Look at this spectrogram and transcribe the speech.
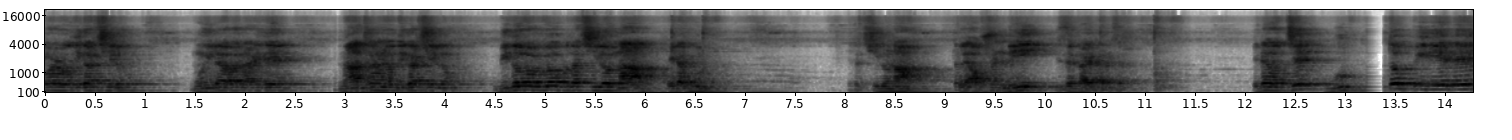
পড়ার অধিকার ছিল। মহিলা বা নারীদের নাচ গানের অধিকার ছিল। বিধবা বিবাহ প্রথা ছিল না, এটা ভুল। এটা ছিল না। তাহলে option D is the correct answer এটা হচ্ছে গুপ্ত পিরিয়ডের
